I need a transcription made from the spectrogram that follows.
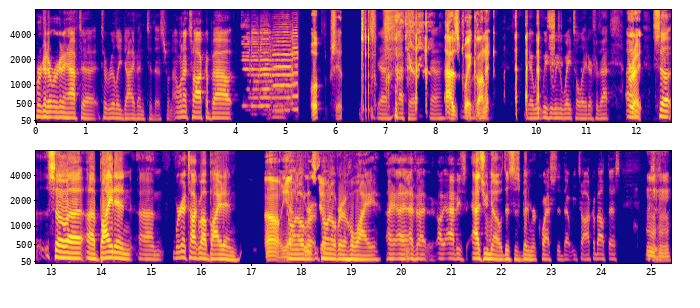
we're gonna we're gonna have to to really dive into this one. I want to talk about Oh, shit. yeah, that's it. Yeah, I was quick we- on we- it. yeah, we, we, can- we can wait till later for that. Um, Right. So, so uh, uh, Biden, um, we're to talk about Biden Oh, yeah. going over going over to Hawaii. I, I, I've, uh, Abby's, as you know, this has been requested that we talk about this. This is Mhm.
